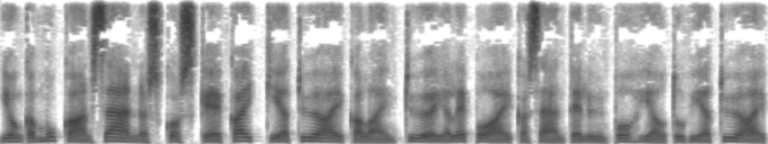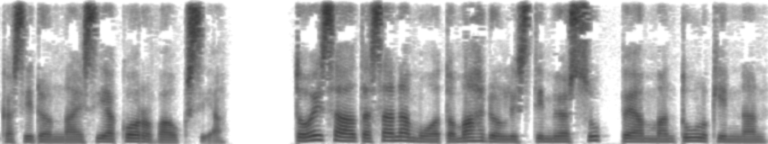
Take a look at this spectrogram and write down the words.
jonka mukaan säännös koskee kaikkia työaikalain työ- ja lepoaikasääntelyyn pohjautuvia työaikasidonnaisia korvauksia. Toisaalta sanamuoto mahdollisti myös suppeamman tulkinnan,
